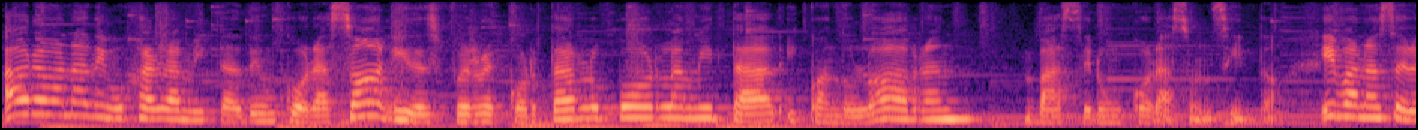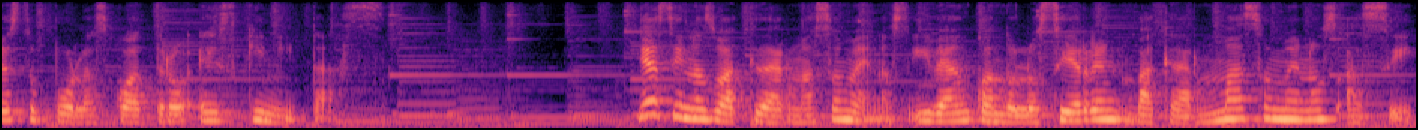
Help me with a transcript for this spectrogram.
Ahora van a dibujar la mitad de un corazón y después recortarlo por la mitad y cuando lo abran va a ser un corazoncito. Y van a hacer esto por las cuatro esquinitas. Y así nos va a quedar más o menos. Y vean cuando lo cierren va a quedar más o menos así.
